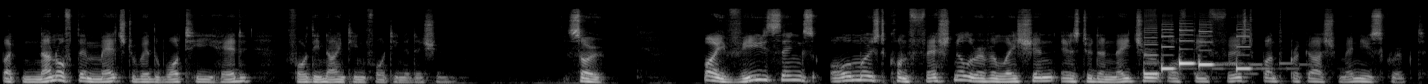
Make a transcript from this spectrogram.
but none of them matched with what he had for the 1914 edition. So, Bhai Veer Singh's almost confessional revelation as to the nature of the first Panth Prakash manuscript,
